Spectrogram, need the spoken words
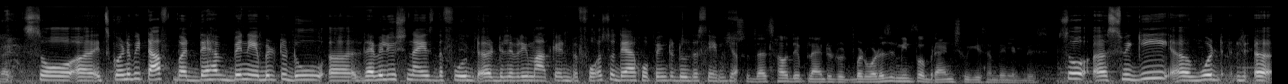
Right. So uh, it's going to be tough, but they have been able to do uh, revolutionize the food uh, delivery market before. So they are hoping to do the same here. So, that's how they plan to do it. But what does it mean for brand Swiggy, something like this? So uh, Swiggy uh, would uh,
